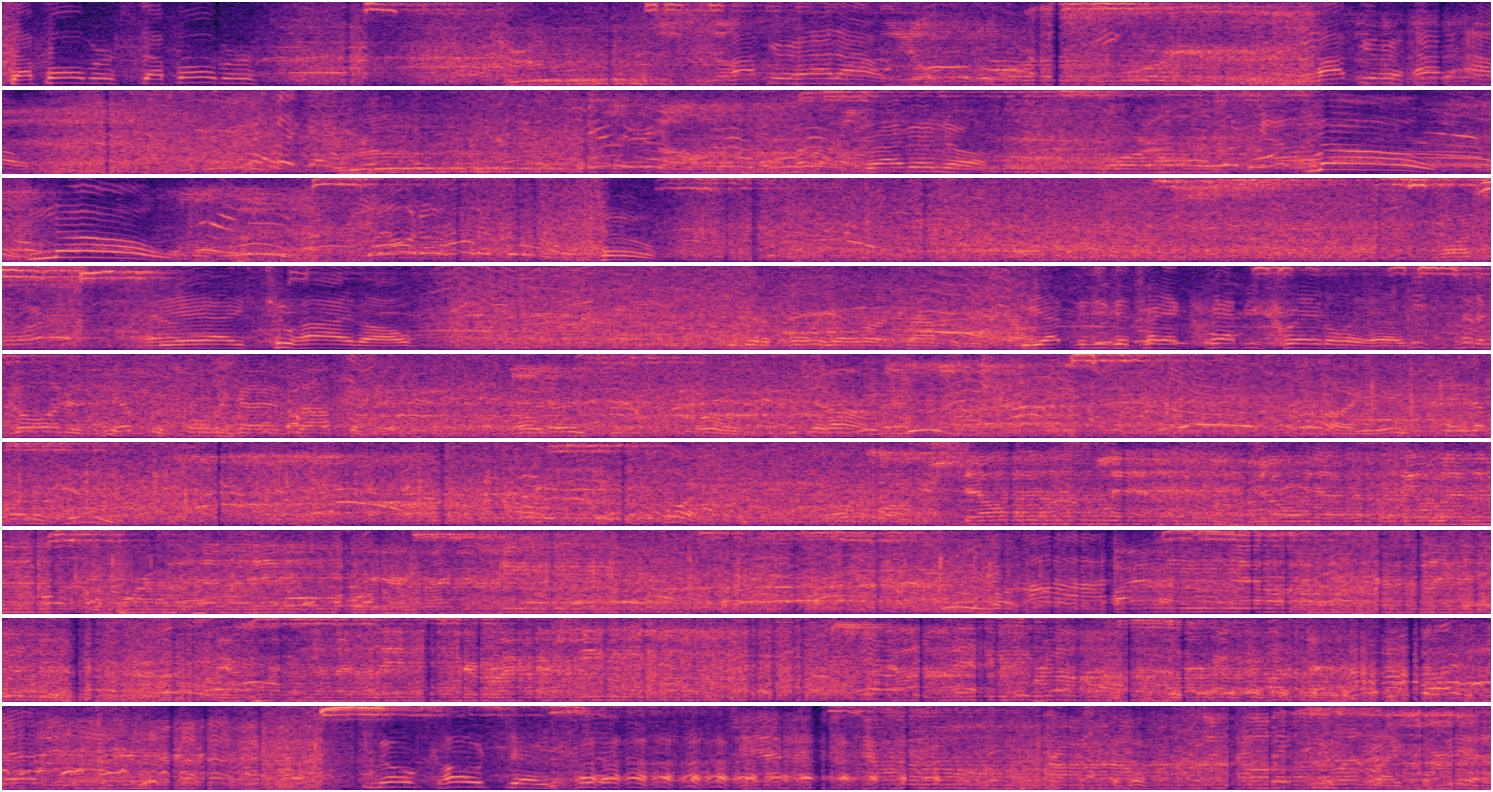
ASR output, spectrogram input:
Step over. Step over. Drew Pop your head out. the Oak Forest Warriors. Pop your head out. Drew into him. No. No. Two. More, more. Yeah, he's too high though. He's gonna pull you over on top of this. Yep, because you can try that crappy cradle of his. He's gonna go on his hip and pull the guy on top of it. Oh, no, he's, oh, look at that arm, man. Oh, he stayed up on his knees. What's the score? Sheldon Smith from Joliet Steelman. Report to the head table for your bracket sheet. Riley Allen from Crystal Lake Wizards. Report to the head table for your bracket no coaching. Jack Calderon across the I think he went like this.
